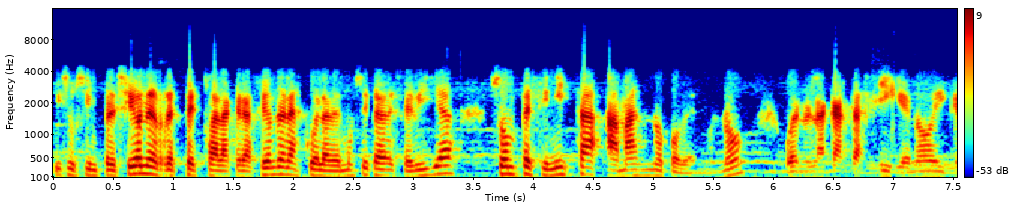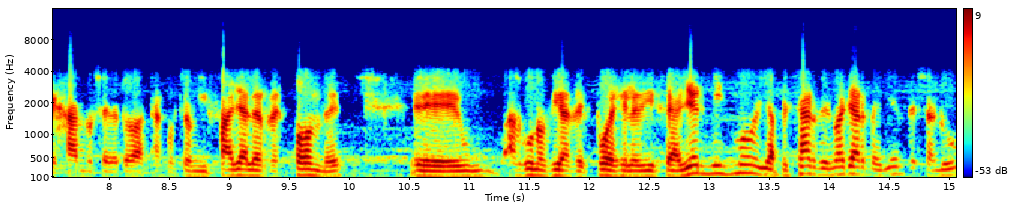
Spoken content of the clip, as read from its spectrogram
y sus impresiones respecto a la creación de la Escuela de Música de Sevilla son pesimistas a más no podemos, ¿no? Bueno, en la carta sigue, ¿no? Y quejándose de toda esta cuestión. Y Falla le responde eh, algunos días después y le dice, ayer mismo y a pesar de no hallarme bien de salud,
